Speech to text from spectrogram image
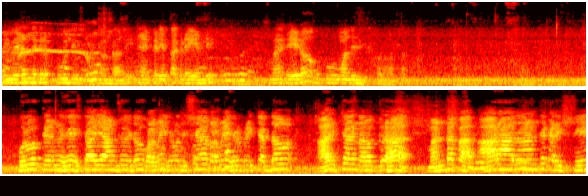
మీ మేడం దగ్గర పూలు తీసుకుంటూ ఉండాలి. నేను ఎక్కడ చెప్తే అక్కడ వేయండి. ఏడో ఒక పువ్వు మళ్ళీ తీసుకోవడం అట్లా. పూర్వోక్తం శ్రేష్టాయాం సుయితో పరమేశ్వర దిశ పరమేశ్వర ప్రీత్యర్థం ఆదిత్య నవగ్రహ మండప ఆరాధనాంచ కరిష్యే.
